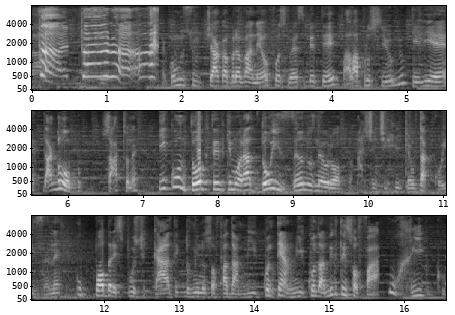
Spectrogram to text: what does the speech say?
Ai, pai, para! É como se o Thiago Abravanel fosse no SBT falar pro Silvio que ele é da Globo. Chato, né? E contou que teve que morar dois anos na Europa. A gente rica é outra coisa, né? O pobre é expulso de casa, tem que dormir no sofá do amigo. Quando tem amigo, quando o amigo tem sofá. O rico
